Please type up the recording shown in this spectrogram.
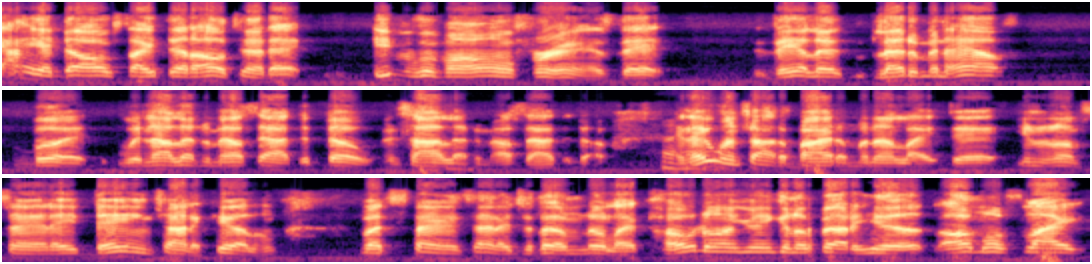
I had dogs like that all the time. That even with my own friends, that they let let them in the house, but we're not letting them outside the door until I let them outside the door. And they uh-huh. wouldn't try to bite them or nothing like that. You know what I'm saying? They they ain't trying to kill them. But at the same time, they just let them know, like, hold on, you ain't getting up out of here. Almost like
